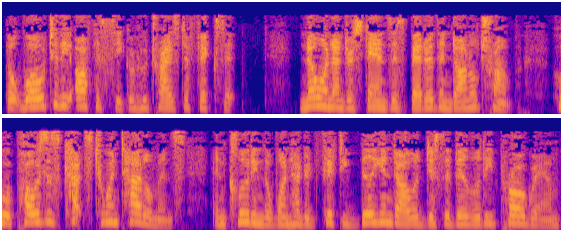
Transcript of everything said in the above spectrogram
but woe to the office seeker who tries to fix it. No one understands this better than Donald Trump, who opposes cuts to entitlements, including the $150 billion disability program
